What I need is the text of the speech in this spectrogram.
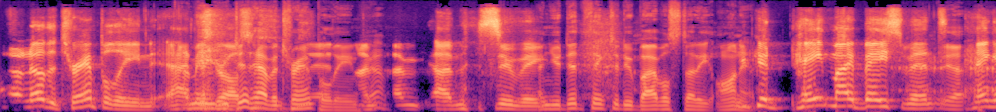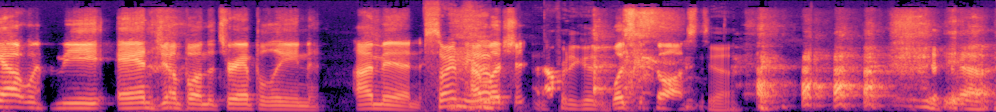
I don't know the trampoline. I mean, you did have a people in. trampoline. I'm, I'm, I'm assuming. and you did think to do Bible study on You it. You could paint my basement, Yeah. hang out with me, and jump on the trampoline. I'm in. Sign me How up. much? Pretty good. What's the cost? Yeah. yeah.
